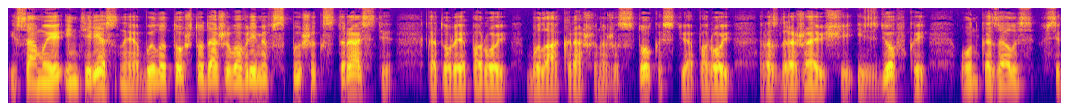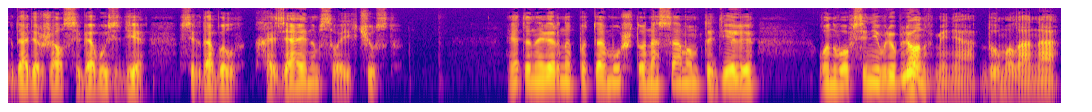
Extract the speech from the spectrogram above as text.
И самое интересное было то, что даже во время вспышек страсти, которая порой была окрашена жестокостью, а порой раздражающей издевкой, он, казалось, всегда держал себя в узде, всегда был хозяином своих чувств. Это, наверное, потому, что на самом-то деле он вовсе не влюблен в меня, думала она,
